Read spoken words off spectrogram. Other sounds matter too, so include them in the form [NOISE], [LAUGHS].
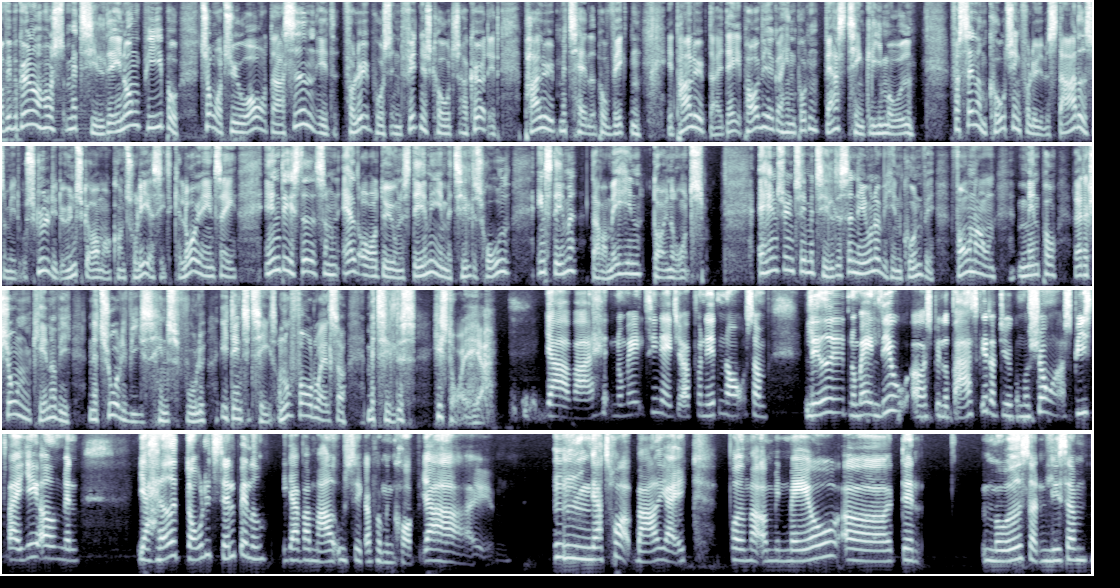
Og vi begynder hos Mathilde, en ung pige på 22 år, der siden et forløb hos en fitnesscoach har kørt et parløb med tallet på vægten. Et parløb, der i dag påvirker hende på den værst tænkelige måde. For selvom coachingforløbet startede som et uskyldigt ønske om at kontrollere sit kalorieindtag, endte det i stedet som en alt overdøvende stemme i Mathildes hoved. En stemme, der var med hende døgnet rundt. Af hensyn til Mathilde, så nævner vi hende kun ved fornavn, men på redaktionen kender vi naturligvis hendes fulde identitet. Og nu får du altså Mathildes historie her. Jeg var normal teenager på 19 år, som levede et normalt liv og spillede basket og dyrkede motion og spiste varieret, men jeg havde et dårligt selvbillede. Jeg var meget usikker på min krop. Jeg, øh, mm, jeg tror meget, jeg ikke brød mig om min mave og den måde sådan ligesom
